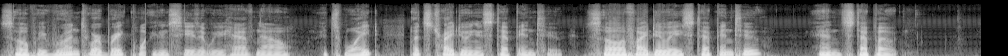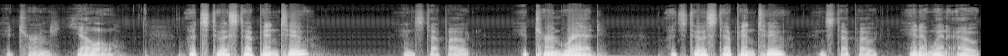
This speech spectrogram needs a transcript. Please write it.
So if we run to our breakpoint, we can see that we have now, it's white. Let's try doing a step into. So if I do a step into and step out, it turned yellow. Let's do a step into and step out, it turned red. Let's do a step into and step out, and it went out.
